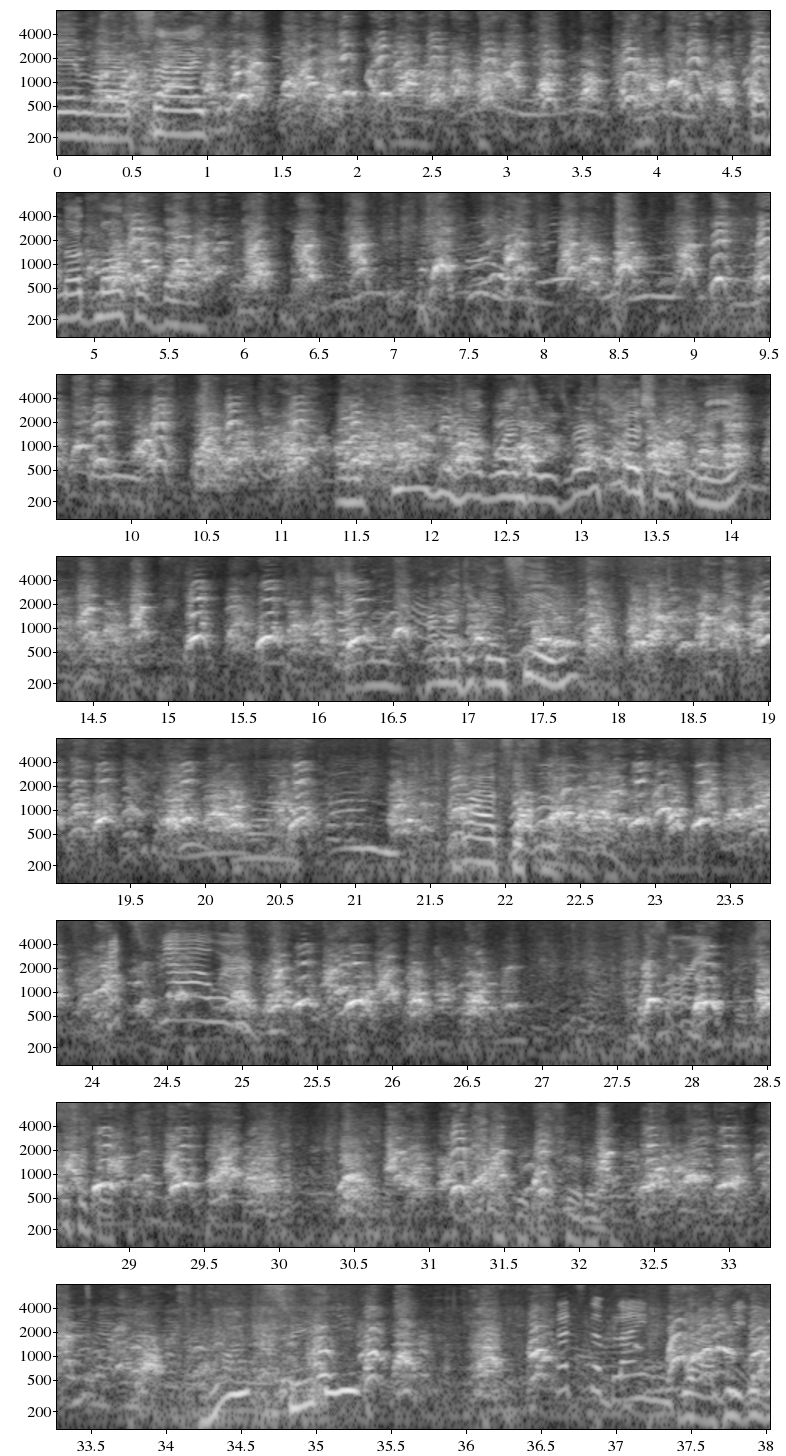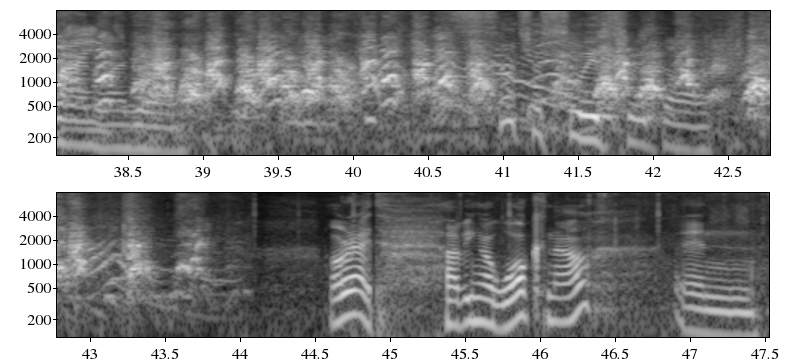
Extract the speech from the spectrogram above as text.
outside, but not most of them. And here you have one that is very special to me. How much you can see him. That's a Sweetie? That's the blind Yeah, he's the blind one, yeah. Such a sweet, sweet dog. Alright, having a walk now and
